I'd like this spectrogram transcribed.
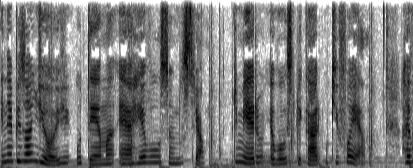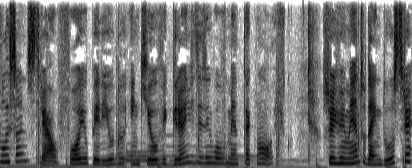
E no episódio de hoje, o tema é a Revolução Industrial. Primeiro, eu vou explicar o que foi ela. A Revolução Industrial foi o período em que houve grande desenvolvimento tecnológico, surgimento da indústria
